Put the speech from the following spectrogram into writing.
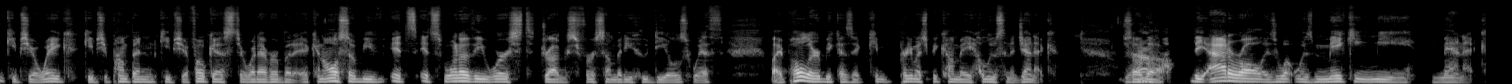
it keeps you awake, keeps you pumping, keeps you focused or whatever. But it can also be it's it's one of the worst drugs for somebody who deals with bipolar because it can pretty much become a hallucinogenic. So Yeah. the the Adderall is what was making me manic.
